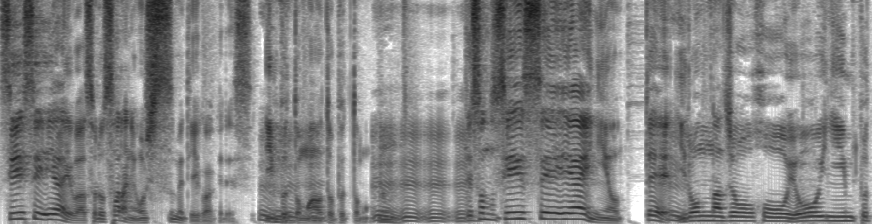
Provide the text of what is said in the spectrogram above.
生成 AI はそれをさらに推し進めていくわけです。うんインプットもアウトプットも。で、その生成 AI によって、うんいろんな情報を容易にインプッ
